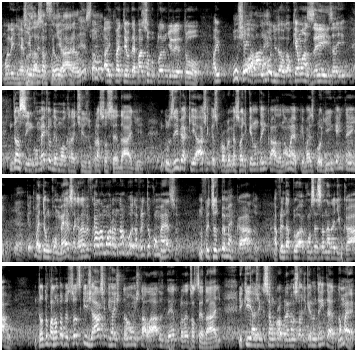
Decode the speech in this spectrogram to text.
uma lei de regularização fundiária. né? Sabe. Aí vai ter o debate sobre o plano diretor. Aí, Não chega lá, pelo né? amor de Deus, o que é umas ex aí. Então, assim, como é que eu democratizo para a sociedade? Inclusive, aqui acha que esse problema é só de quem não tem casa. Não é, porque vai explodir em quem tem. É. Porque tu vai ter um comércio, a galera vai ficar lá morando na rua, na frente do teu comércio, na frente do seu supermercado, na frente da tua concessionária de carro. Então, estou falando para pessoas que já acham que já estão instaladas dentro da sociedade e que acham que isso é um problema só de quem não tem teto. Não é.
